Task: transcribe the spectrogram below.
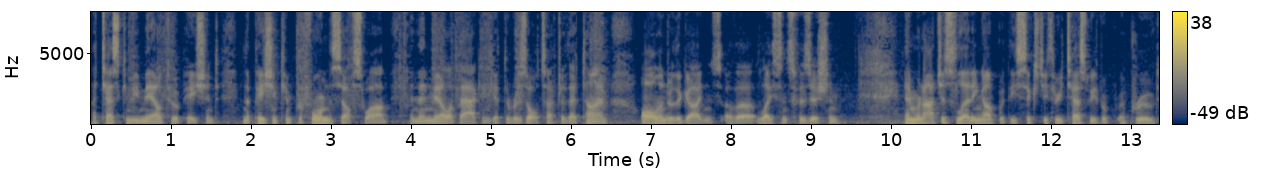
a test can be mailed to a patient, and the patient can perform the self swab and then mail it back and get the results after that time, all under the guidance of a licensed physician. And we're not just letting up with these 63 tests we've approved.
